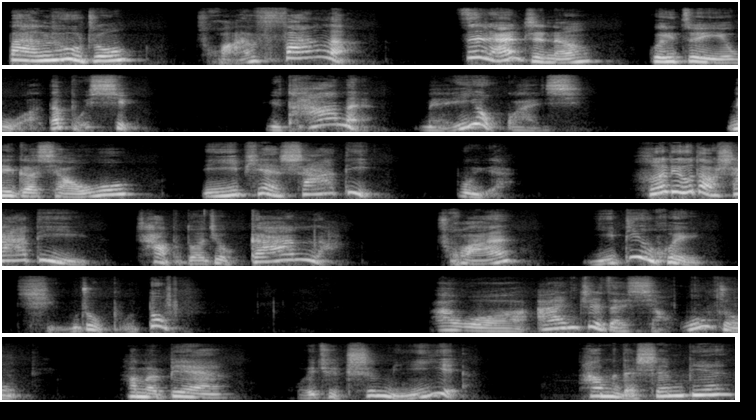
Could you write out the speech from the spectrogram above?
半路中船翻了，自然只能归罪于我的不幸，与他们没有关系。那个小屋离一片沙地不远，河流到沙地。差不多就干了，船一定会停住不动。把我安置在小屋中，他们便回去吃迷叶。他们的身边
